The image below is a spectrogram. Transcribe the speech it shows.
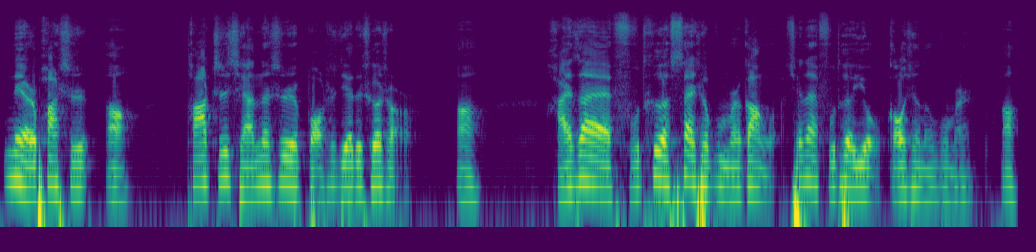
内尔帕斯啊，他之前呢是保时捷的车手啊，还在福特赛车部门干过，现在福特也有高性能部门。啊，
